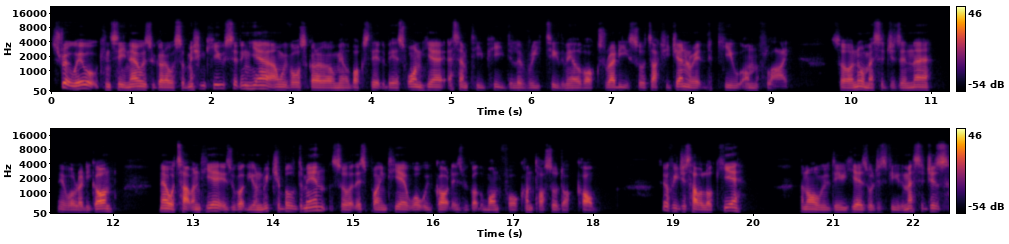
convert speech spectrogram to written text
Straight away what we can see now is we've got our submission queue sitting here and we've also got our mailbox database one here, SMTP delivery to the mailbox ready so it's actually generated a queue on the fly. So no messages in there, they've already gone. Now what's happened here is we've got the unreachable domain so at this point here what we've got is we've got the one for contoso.com. So if we just have a look here and all we'll do here is we'll just view the messages.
